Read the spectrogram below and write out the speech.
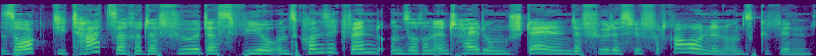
sorgt die Tatsache dafür, dass wir uns konsequent unseren Entscheidungen stellen, dafür, dass wir Vertrauen in uns gewinnen.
